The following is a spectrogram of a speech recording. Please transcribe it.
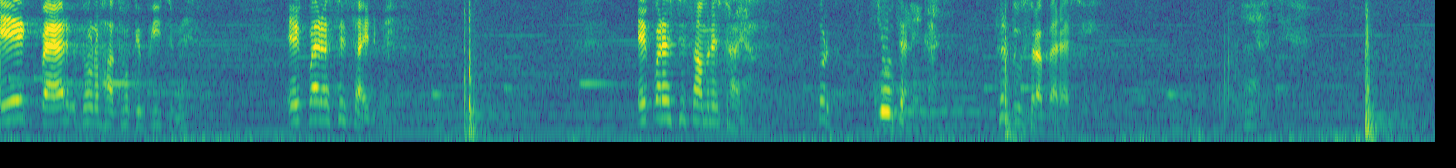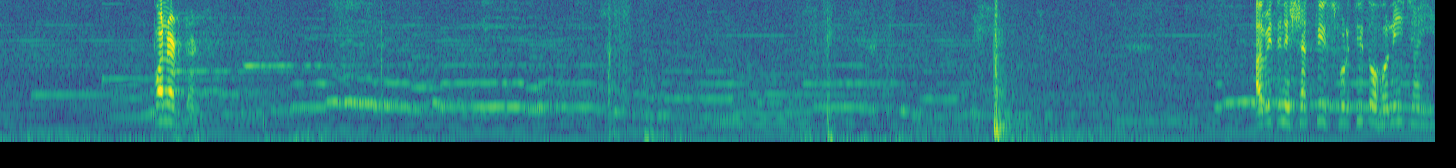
एक पैर दोनों हाथों के बीच में, एक पैर ऐसे साइड में, एक पैर ऐसे सामने से आया और यूँ चलेगा फिर दूसरा पैर ऐसे ऐसे। पलट दंड। अब इतनी शक्ति स्फूर्ति तो होनी चाहिए।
